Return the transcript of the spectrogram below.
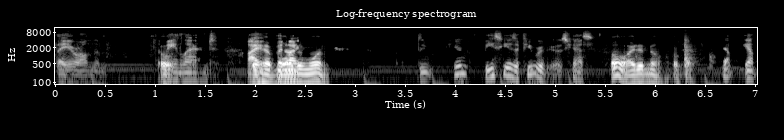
They are on the, the Oh, mainland. They I have more I, than one. the- here BC has a few reviewers. Yes. Oh, I didn't know. Okay. Yep, yep.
